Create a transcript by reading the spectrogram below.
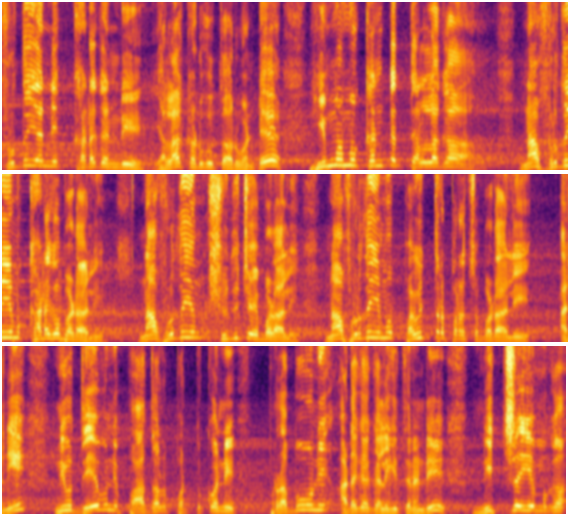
హృదయాన్ని కడగండి. ఎలా కడుగుతారు అంటే హిమము కంటే తెల్లగా నా హృదయం కడగబడాలి నా హృదయం శుద్ధి చేయబడాలి నా హృదయం పవిత్రపరచబడాలి అని నీవు దేవుని పాదాలు పట్టుకొని ప్రభువుని అడగగలిగితేనండి నిశ్చయముగా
